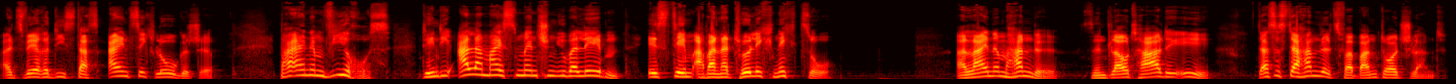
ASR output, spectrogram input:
als wäre dies das einzig Logische. Bei einem Virus, den die allermeisten Menschen überleben, ist dem aber natürlich nicht so. Allein im Handel sind laut HDE, das ist der Handelsverband Deutschland,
